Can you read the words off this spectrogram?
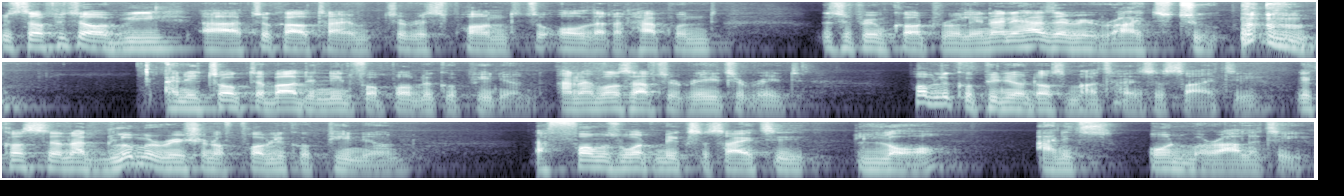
Mr. Peter Obi uh, took our time to respond to all that had happened, the Supreme Court ruling, and he has every right to. and he talked about the need for public opinion. And I must have to reiterate public opinion does matter in society because it's an agglomeration of public opinion that forms what makes society law and its own morality.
